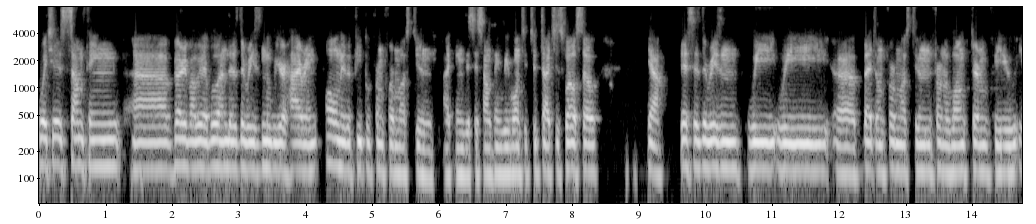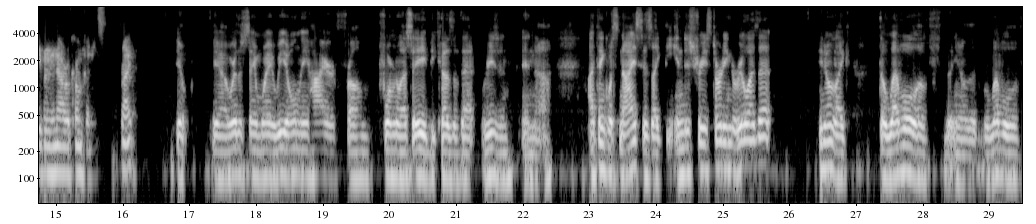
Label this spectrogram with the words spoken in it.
which is something uh, very valuable and that's the reason we are hiring only the people from Formula Student. I think this is something we wanted to touch as well. So yeah, this is the reason we we uh, bet on Formula Student from a long-term view, even in our companies, right? Yep. Yeah, we're the same way. We only hire from Formula SAE because of that reason. And uh, I think what's nice is like the industry is starting to realize that. You know, like the level of you know the, the level of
